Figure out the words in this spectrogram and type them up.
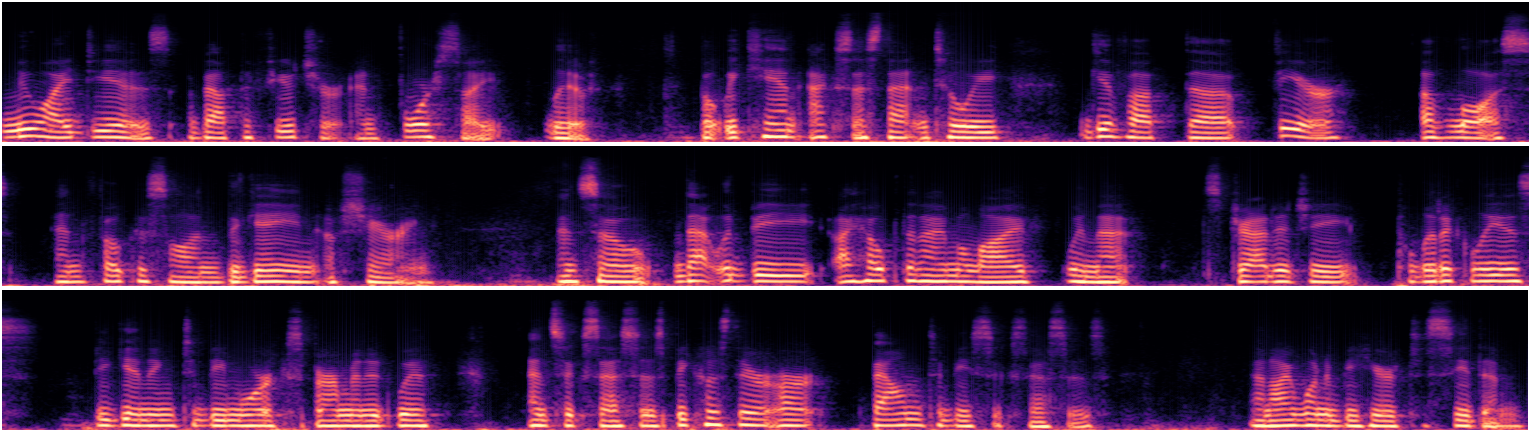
new ideas about the future and foresight live. But we can't access that until we give up the fear of loss and focus on the gain of sharing. And so that would be, I hope that I'm alive when that strategy politically is beginning to be more experimented with and successes because there are bound to be successes. And I want to be here to see them.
